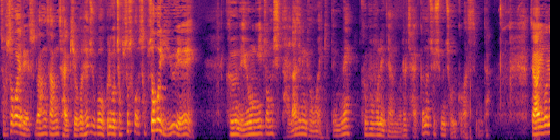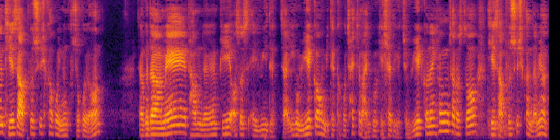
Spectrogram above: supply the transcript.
접속어에 대해서도 항상 잘 기억을 해주고 그리고 접속어, 접속어 이후에 그 내용이 좀씩 달라지는 경우가 있기 때문에 그 부분에 대한 거를 잘 끊어주시면 좋을 것 같습니다. 자, 이거는 뒤에서 앞으로 수식하고 있는 구조고요. 자, 그 다음에 다음 문장은 be associated with. 자, 이거 위에 거하고 밑에 거하고 차이점 알고 계셔야 되겠죠. 위에 거는 형용사로서 뒤에서 앞으로 수식한다면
